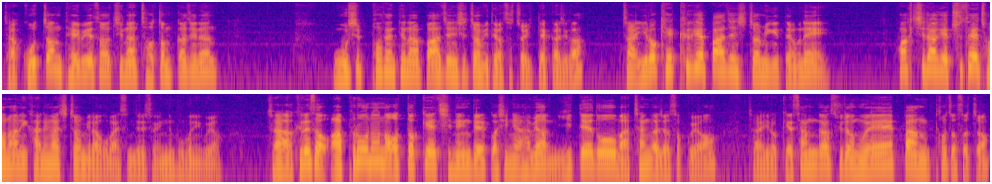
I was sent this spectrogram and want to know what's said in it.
자, 고점 대비해서 지난 저점까지는 50%나 빠진 시점이 되었었죠. 이때까지가. 자, 이렇게 크게 빠진 시점이기 때문에 확실하게 추세 전환이 가능한 시점이라고 말씀드릴 수 있는 부분이고요. 자, 그래서 앞으로는 어떻게 진행될 것이냐 하면 이때도 마찬가지였었고요. 자, 이렇게 삼각 수렴 후에 빵 터졌었죠.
